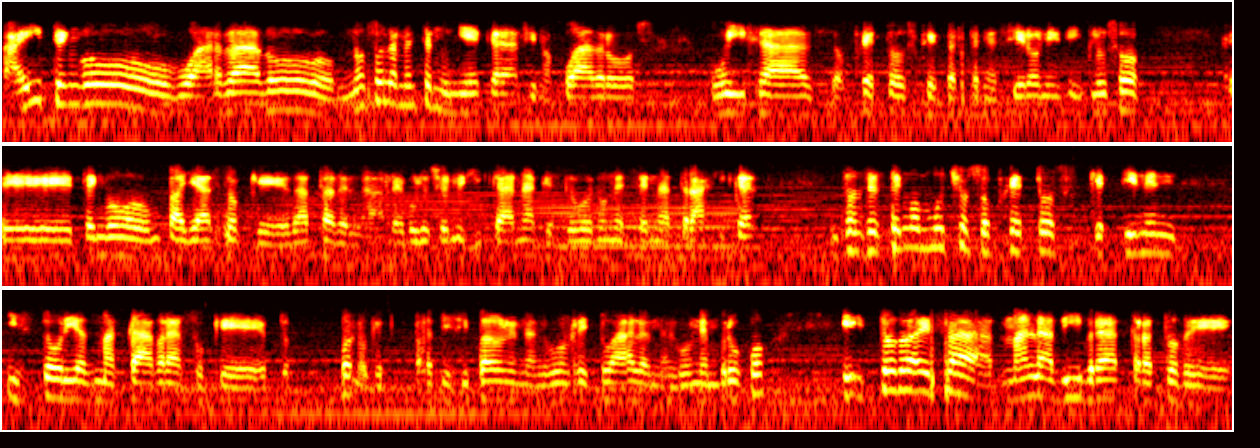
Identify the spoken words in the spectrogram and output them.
ahí tengo guardado no solamente muñecas, sino cuadros, ouijas, objetos que pertenecieron, in- incluso eh, tengo un payaso que data de la Revolución Mexicana, que estuvo en una escena trágica, entonces tengo muchos objetos que tienen historias macabras o que, bueno, que participaron en algún ritual, en algún embrujo, y toda esa mala vibra trato de,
